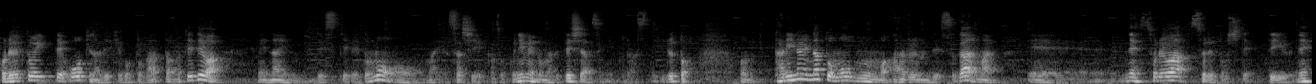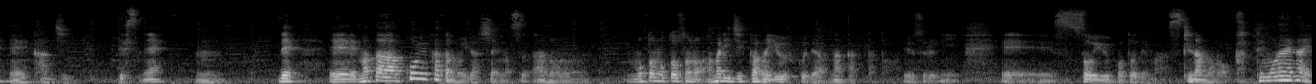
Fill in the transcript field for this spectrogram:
これといって大きな出来事があったわけではないんですけれども、まあ、優しい家族に恵まれて幸せに暮らしていると足りないなと思う部分もあるんですが、まあえーね、それはそれとしてっていうね、えー、感じですね。うんで、えー、またこういう方もいらっしゃいます。あのもともとそのあまり実家が裕福ではなかったと。要するに、えー、そういうことで、まあ、好きなものを買ってもらえない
